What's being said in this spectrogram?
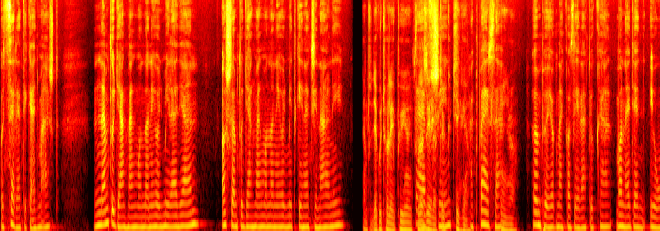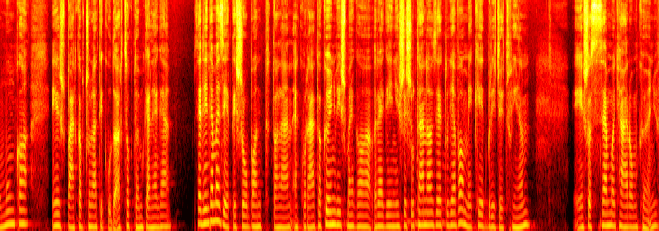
hogy szeretik egymást. Nem tudják megmondani, hogy mi legyen, azt sem tudják megmondani, hogy mit kéne csinálni. Nem tudják, hogy hol épüljön fel az életük. Sincs. Igen. Hát persze. Így van hömpölyögnek az életükkel. Van egy, egy jó munka, és párkapcsolati kudarcok tömkelege. Szerintem ezért is robbant talán ekkorát a könyv is, meg a regény is, és utána azért ugye van még két Bridget film, és azt hiszem, hogy három könyv,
